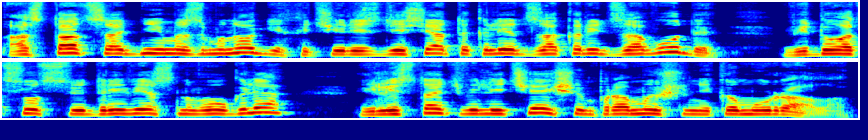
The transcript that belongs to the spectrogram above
Остаться одним из многих и через десяток лет закрыть заводы ввиду отсутствия древесного угля или стать величайшим промышленником Урала.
